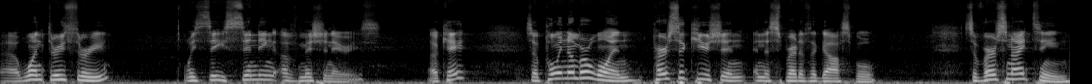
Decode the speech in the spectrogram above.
uh, 1 through 3, we see sending of missionaries. Okay? So, point number one persecution and the spread of the gospel. So, verse 19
